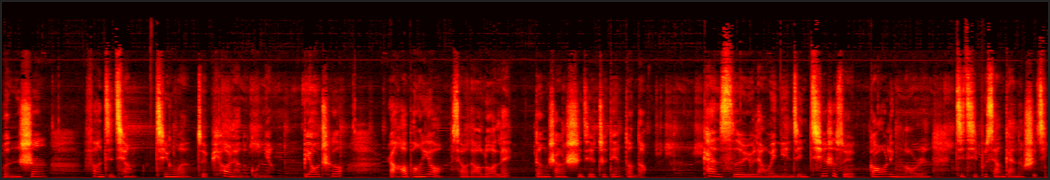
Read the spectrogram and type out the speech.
纹身、放几枪、亲吻最漂亮的姑娘、飙车、让好朋友笑到落泪、登上世界之巅等等。看似与两位年近七十岁。高龄老人极其不相干的事情，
